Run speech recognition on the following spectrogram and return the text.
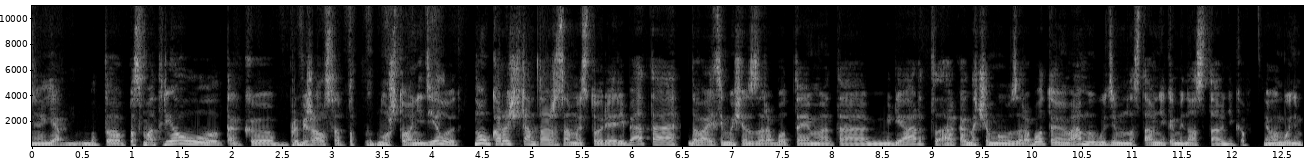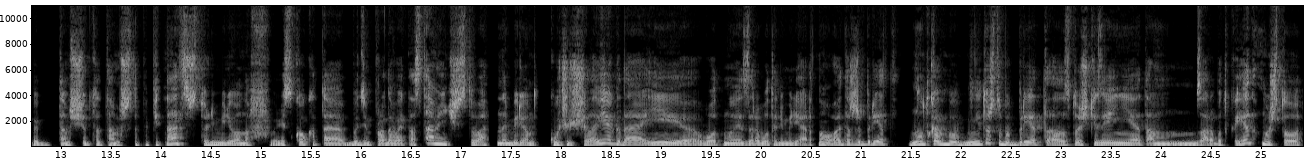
я вот посмотрел, так э, пробежался, ну, что они делают. Ну, короче, там та же самая история. Ребята, давайте мы сейчас заработаем это миллиард, а как на чем мы его заработаем? А мы будем наставниками наставников. И мы будем там что-то там что-то по 15, что ли, миллионов или сколько-то, будем продавать наставничество, наберем кучу человек, да, и вот мы заработали миллиард. Ну, это же бред. Ну, как бы не то чтобы бред а с точки зрения там заработка. Я думаю, что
